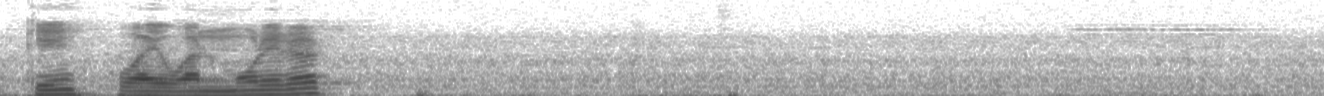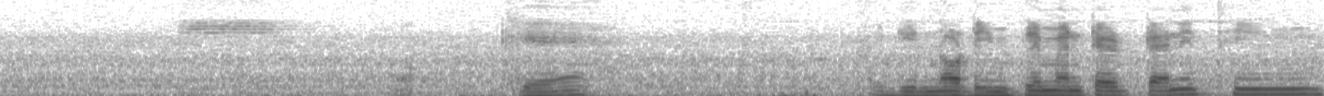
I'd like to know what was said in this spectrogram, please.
okay why one more error okay. We did not implemented anything.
